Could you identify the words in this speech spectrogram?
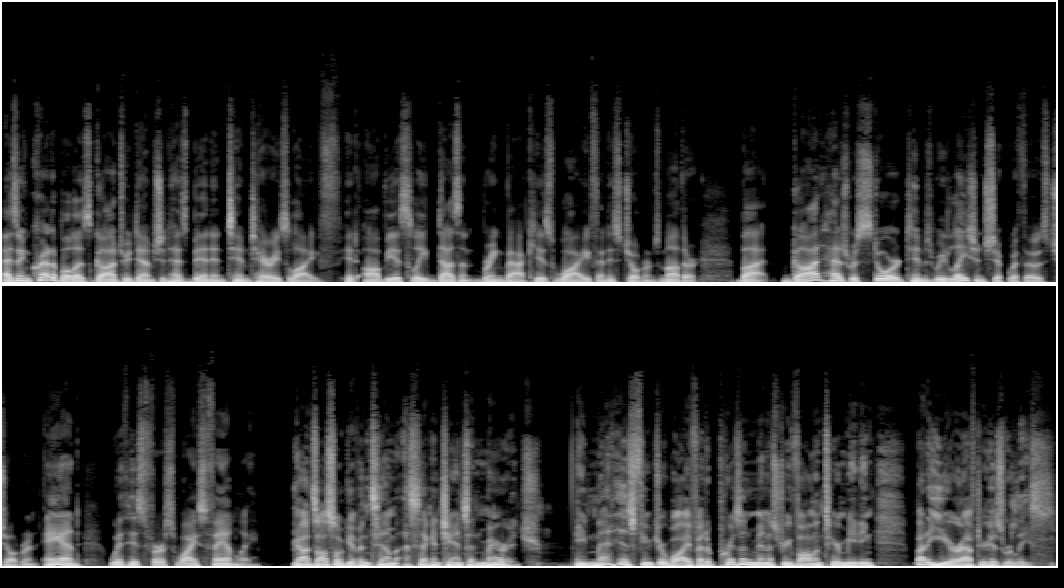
As incredible as God's redemption has been in Tim Terry's life, it obviously doesn't bring back his wife and his children's mother. But God has restored Tim's relationship with those children and with his first wife's family. God's also given Tim a second chance at marriage. He met his future wife at a prison ministry volunteer meeting about a year after his release.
